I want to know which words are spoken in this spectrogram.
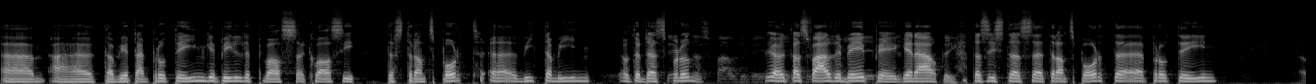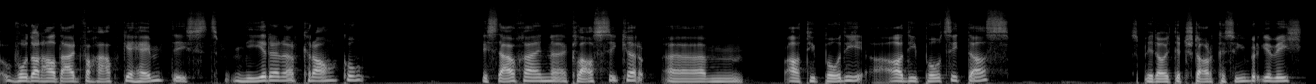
äh, äh, da wird ein Protein gebildet, was äh, quasi das Transportvitamin äh, oder das, Pro ja, das VDBP, genau. Das ist das äh, Transportprotein, wo dann halt einfach auch gehemmt ist. Nierenerkrankung ist auch ein äh, Klassiker. Ähm, Antipodi, Adipositas, das bedeutet starkes Übergewicht.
